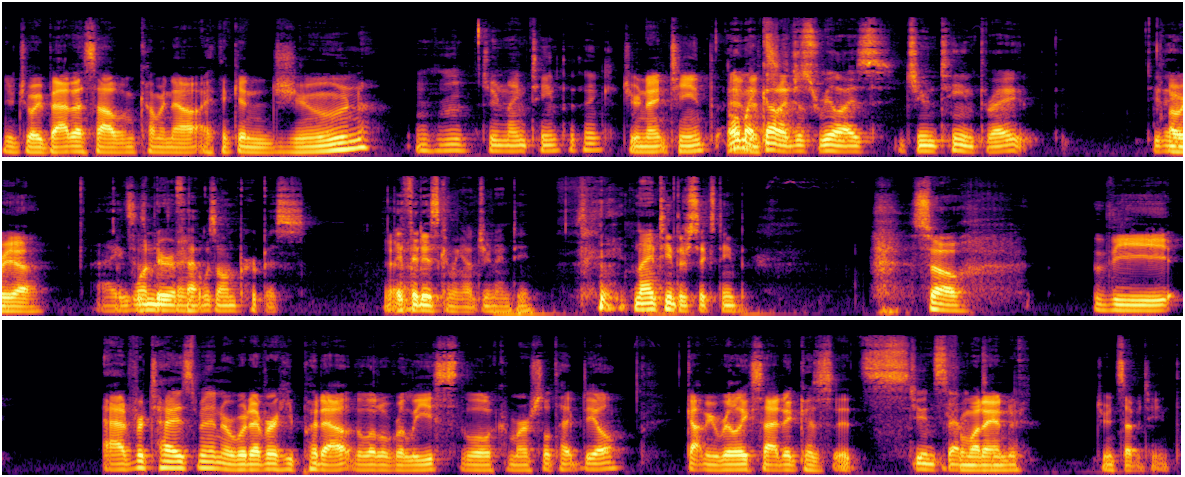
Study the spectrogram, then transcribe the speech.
new Joey Badass album coming out. I think in June, Mm-hmm. June nineteenth, I think. June nineteenth. Oh my god! I just realized Juneteenth, right? Oh yeah. I That's wonder if that was on purpose. Yeah. If it is coming out June nineteenth, nineteenth or sixteenth. So, the advertisement or whatever he put out, the little release, the little commercial type deal, got me really excited because it's June 17th. From what I under- June seventeenth.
